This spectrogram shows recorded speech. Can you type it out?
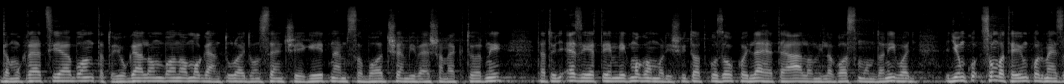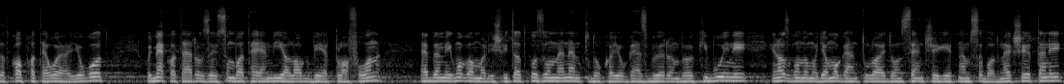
demokráciában, tehát a jogállamban a magántulajdon szentségét nem szabad semmivel sem megtörni. Tehát, hogy ezért én még magammal is vitatkozok, hogy lehet-e államilag azt mondani, vagy egy önkor, szombathely önkormányzat kaphat-e olyan jogot, hogy meghatározza, hogy szombathelyen mi a lakbérplafon, ebben még magammal is vitatkozom, mert nem tudok a jogászbőrömből kibújni. Én azt gondolom, hogy a magántulajdon szentségét nem szabad megsérteni,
